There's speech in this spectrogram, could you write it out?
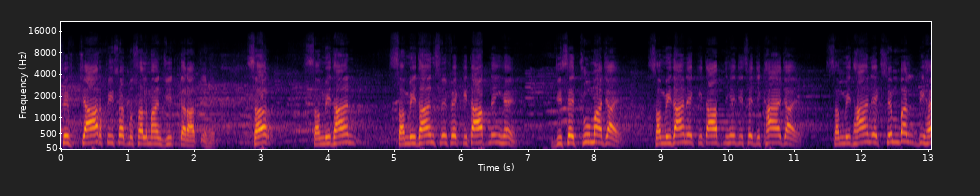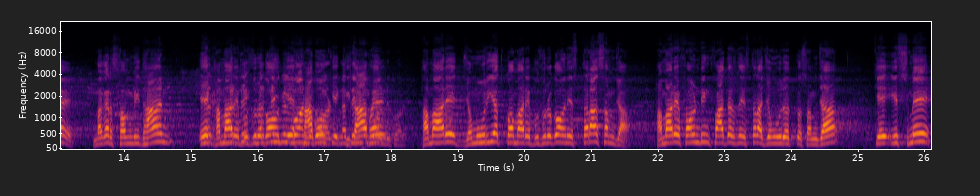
सिर्फ़ चार फ़ीसद मुसलमान जीत कर आते हैं। सर संविधान संविधान सिर्फ़ एक किताब नहीं है जिसे चूमा जाए। संविधान एक किताब नहीं है जिसे दिखाया जाए। संविधान एक सिंबल भी है मगर संविधान एक हमारे बुज़ुर्गों के ख्वाबों की किताब है। हमारे जमहूरियत को हमारे बुज़ुर्गों ने इस तरह समझा हमारे फाउंडिंग फादर्स ने इस तरह जमहूरियत को समझा कि इसमें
